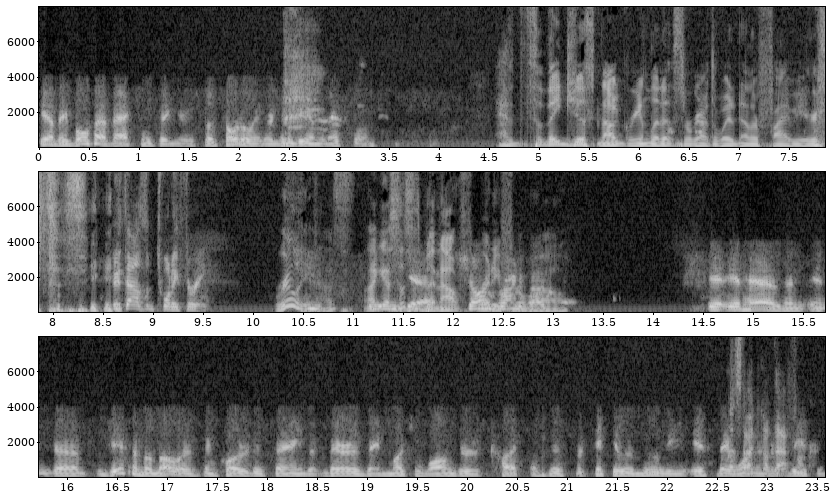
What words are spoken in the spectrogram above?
Yeah, they both have action figures, so totally they're going to be in the next one. Have so they just now greenlit it, so we're gonna have to wait another five years to see. 2023. Really? That's, I guess this yeah, has been out Sean's ready for a while. It, it, has, and, and uh, Jason Momoa has been quoted as saying that there is a much longer cut of this particular movie if they Let's wanted to release it.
